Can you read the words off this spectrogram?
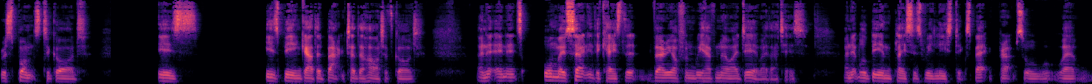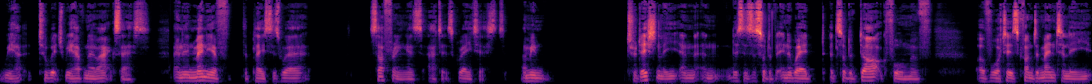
response to God is is being gathered back to the heart of God, and and it's almost certainly the case that very often we have no idea where that is, and it will be in places we least expect, perhaps, or where we ha- to which we have no access, and in many of the places where suffering is at its greatest. I mean, traditionally, and and this is a sort of in a way a, a sort of dark form of of what is fundamentally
